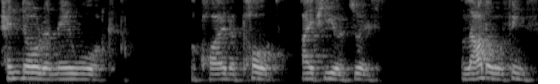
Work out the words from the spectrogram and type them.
handle the network, acquire the port, IP address, a lot of things.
